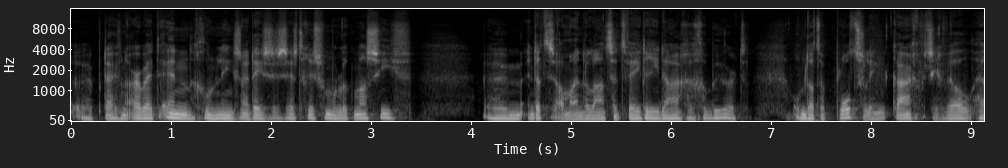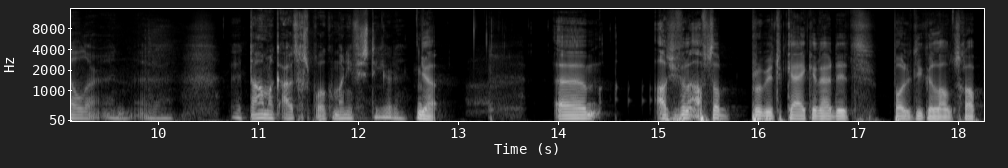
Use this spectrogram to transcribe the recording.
eh, Partij van de Arbeid en GroenLinks naar D66 is vermoedelijk massief. Ehm, en dat is allemaal in de laatste twee, drie dagen gebeurd. Omdat er plotseling Kaag zich wel helder en eh, eh, tamelijk uitgesproken manifesteerde. Ja. Ehm, als je van afstand probeert te kijken naar dit politieke landschap,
